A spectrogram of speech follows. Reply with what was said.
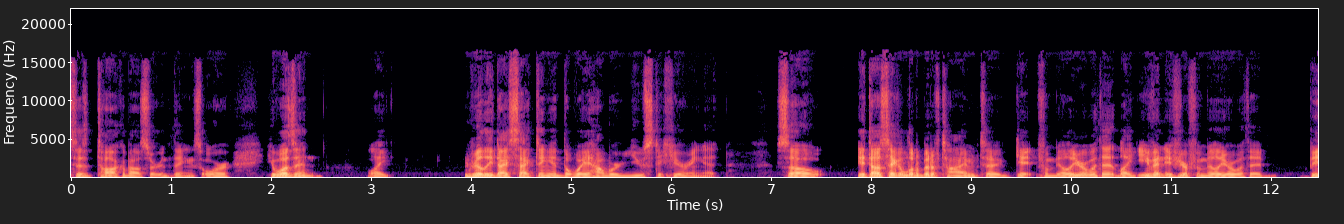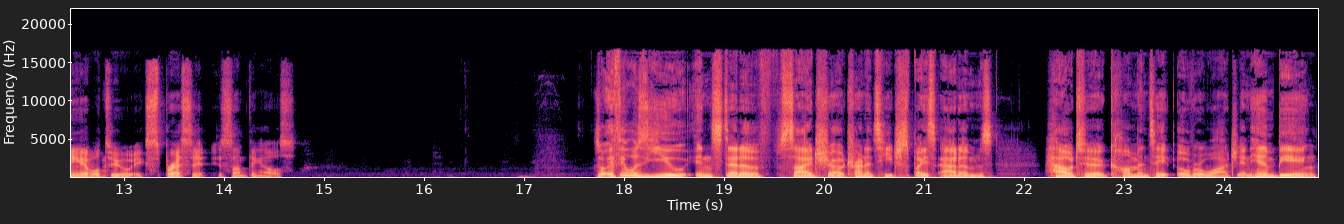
to talk about certain things, or he wasn't like really dissecting it the way how we're used to hearing it. So it does take a little bit of time to get familiar with it. Like even if you're familiar with it, being able to express it is something else. So if it was you instead of Sideshow trying to teach Spice Adams how to commentate Overwatch, and him being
